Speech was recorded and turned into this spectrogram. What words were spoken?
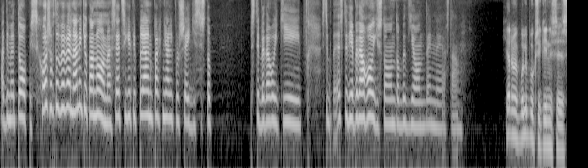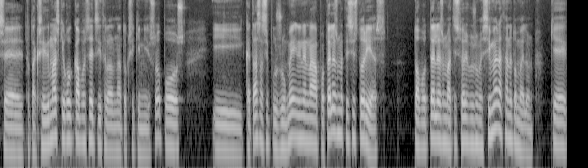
αντιμετώπιση. Χωρίς αυτό, βέβαια, να είναι και ο κανόνας, έτσι, γιατί πλέον υπάρχει μια άλλη προσέγγιση στο, στην παιδαγωγική, στη, στη διαπαιδαγώγηση των, των παιδιών. Δεν είναι αυτά. Χαίρομαι πολύ που ξεκίνησες ε, το ταξίδι μας και εγώ κάπως έτσι ήθελα να το ξεκινήσω, πως η κατάσταση που ζούμε είναι ένα αποτέλεσμα της ιστορίας. Το αποτέλεσμα της ιστορίας που ζούμε σήμερα θα είναι το μέλλον. Και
